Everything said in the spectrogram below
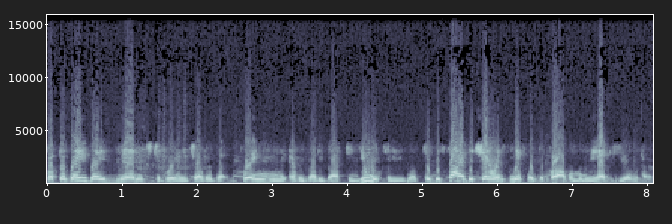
but the way they managed to bring each other, back, bring everybody back to unity, was to decide that Sharon Smith was the problem, and we had to deal with her.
